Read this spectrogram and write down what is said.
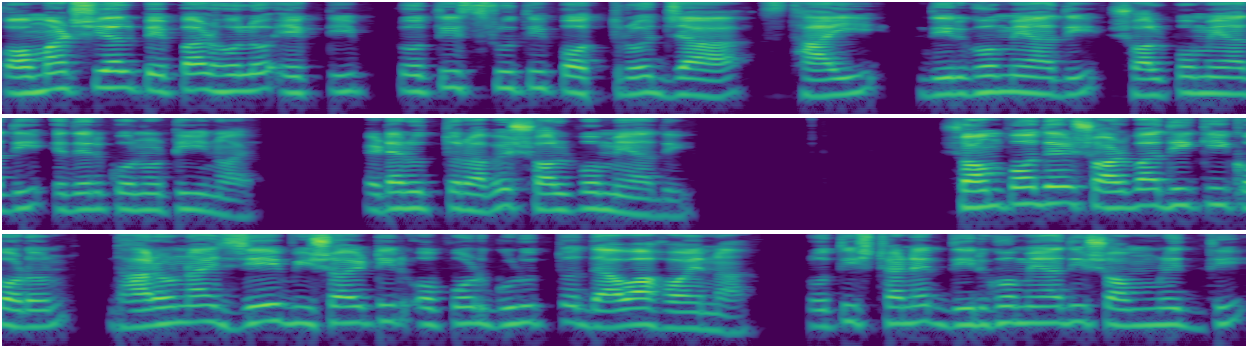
কমার্শিয়াল পেপার হলো একটি প্রতিশ্রুতিপত্র যা স্থায়ী দীর্ঘমেয়াদী, স্বল্পমেয়াদী এদের কোনোটিই নয়। এটার উত্তর হবে স্বল্পমেয়াদী। সম্পদের সর্বাধিকীকরণ ধারণায় যে বিষয়টির ওপর গুরুত্ব দেওয়া হয় না, প্রতিষ্ঠানের দীর্ঘমেয়াদী সমৃদ্ধি,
